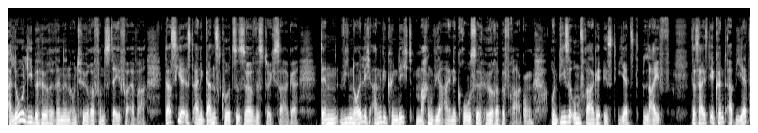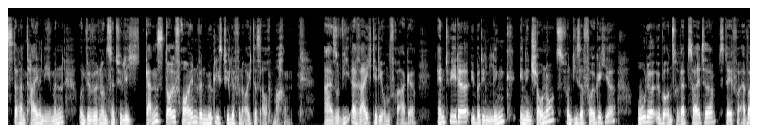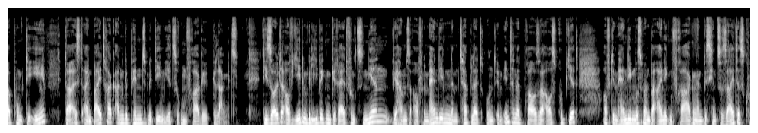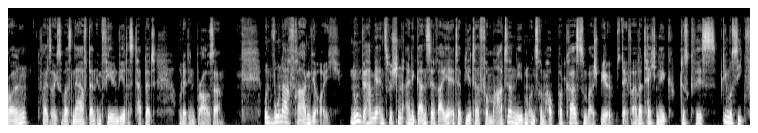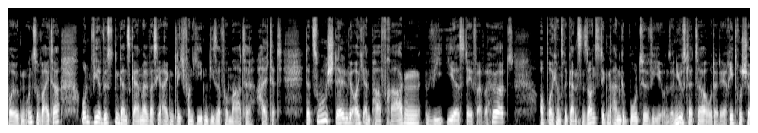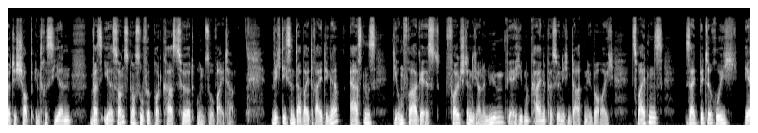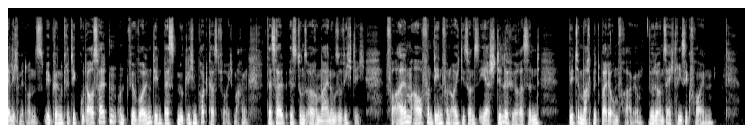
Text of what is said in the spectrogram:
Hallo, liebe Hörerinnen und Hörer von Stay Forever. Das hier ist eine ganz kurze Service-Durchsage. Denn wie neulich angekündigt, machen wir eine große Hörerbefragung. Und diese Umfrage ist jetzt live. Das heißt, ihr könnt ab jetzt daran teilnehmen und wir würden uns natürlich ganz doll freuen, wenn möglichst viele von euch das auch machen. Also, wie erreicht ihr die Umfrage? Entweder über den Link in den Show Notes von dieser Folge hier oder über unsere Webseite stayforever.de. Da ist ein Beitrag angepinnt, mit dem ihr zur Umfrage gelangt. Die sollte auf jedem beliebigen Gerät funktionieren. Wir haben es auf einem Handy, einem Tablet und im Internetbrowser ausprobiert. Auf dem Handy muss man bei einigen Fragen ein bisschen zur Seite scrollen. Falls euch sowas nervt, dann empfehlen wir das Tablet oder den Browser. Und wonach fragen wir euch? Nun, wir haben ja inzwischen eine ganze Reihe etablierter Formate neben unserem Hauptpodcast, zum Beispiel Stay Forever Technik, das Quiz, die Musikfolgen und so weiter. Und wir wüssten ganz gern mal, was ihr eigentlich von jedem dieser Formate haltet. Dazu stellen wir euch ein paar Fragen, wie ihr Stay Forever hört, ob euch unsere ganzen sonstigen Angebote wie unser Newsletter oder der Retro Shirty Shop interessieren, was ihr sonst noch so für Podcasts hört und so weiter. Wichtig sind dabei drei Dinge. Erstens, die Umfrage ist vollständig anonym. Wir erheben keine persönlichen Daten über euch. Zweitens, seid bitte ruhig ehrlich mit uns. Wir können Kritik gut aushalten und wir wollen den bestmöglichen Podcast für euch machen. Deshalb ist uns eure Meinung so wichtig. Vor allem auch von denen von euch, die sonst eher stille Hörer sind. Bitte macht mit bei der Umfrage. Würde uns echt riesig freuen.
